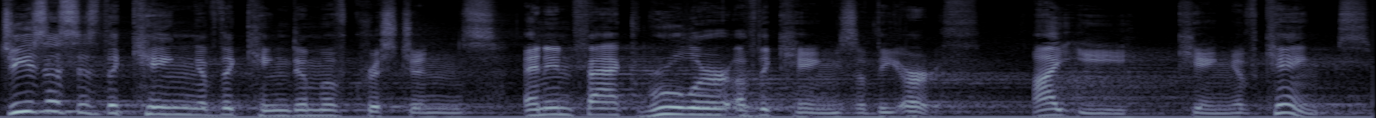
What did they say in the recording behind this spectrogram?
Jesus is the king of the kingdom of Christians, and in fact, ruler of the kings of the earth, i.e., king of kings.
